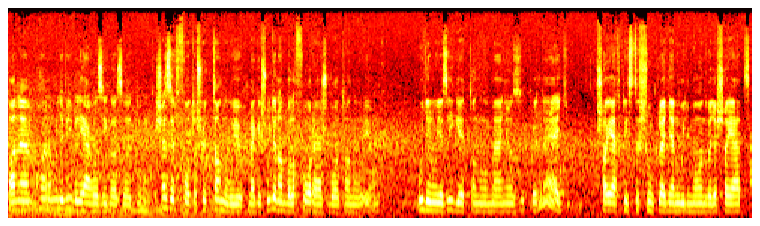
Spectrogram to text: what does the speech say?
hanem, hanem hogy a Bibliához igazodjunk. És ezért fontos, hogy tanuljuk meg, és ugyanabból a forrásból tanuljunk. Ugyanúgy az igét tanulmányozzuk, hogy ne egy saját Krisztusunk legyen, úgymond, vagy a saját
